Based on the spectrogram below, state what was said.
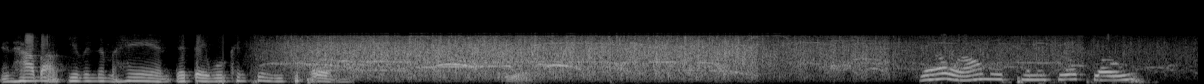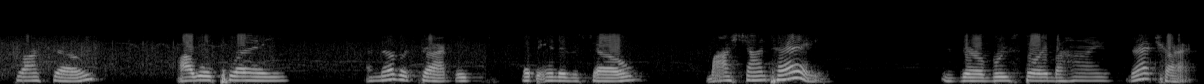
And how about giving them a hand that they will continue supporting? Well, we're almost coming to a close to our show. I will play another track which, at the end of the show, My Shantae. Is there a brief story behind that track?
